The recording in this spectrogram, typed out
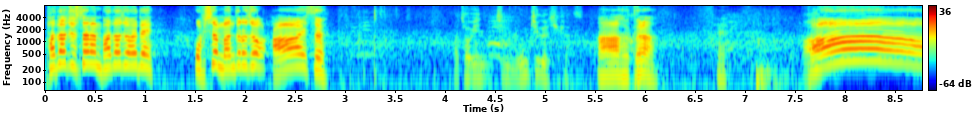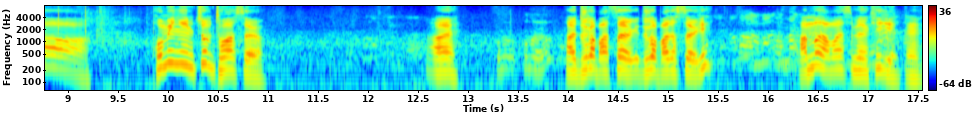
받아줄 사람 받아줘야 돼. 옵션 만들어줘. 아이스. 아 저긴 지금 롱킥을 시켰어. 아, 그렇구나. 네. 아, 보미님 좀 좋았어요. 아, 코너 코너요? 아 누가 맞어요? 여기? 누가 맞았어 여기? 안만 안 맞았으면 킥이. 예.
